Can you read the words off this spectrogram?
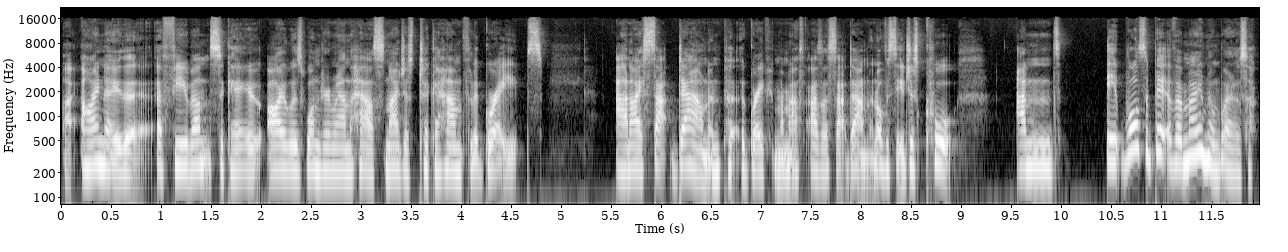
I, I know that a few months ago I was wandering around the house and I just took a handful of grapes and I sat down and put a grape in my mouth as I sat down and obviously it just caught and it was a bit of a moment where I was like,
